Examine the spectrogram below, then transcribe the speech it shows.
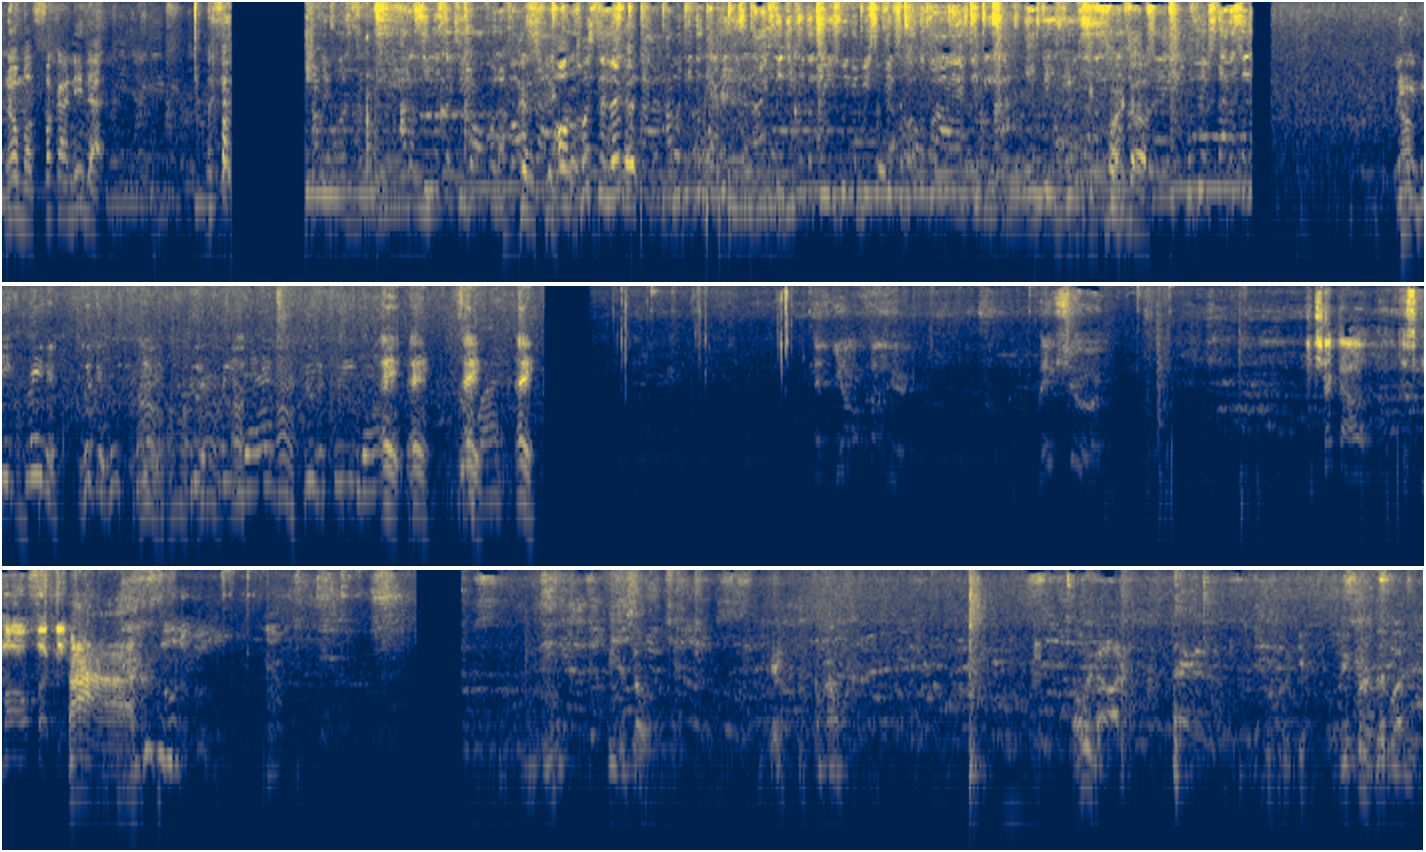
No, motherfucker, I need that. I don't see the sexy bar on the fire side. Oh, twisted nigga. You poor dog. Oh. Look at me cleaning. Look at me oh, cleaning. Oh, Do the clean dance. Do the clean dance. Hey, hey, hey, hey. Sure you check out this motherfucking Ah. photo booth. Feed yourself. Okay? I'm out. Oh god. you put a bib on you.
